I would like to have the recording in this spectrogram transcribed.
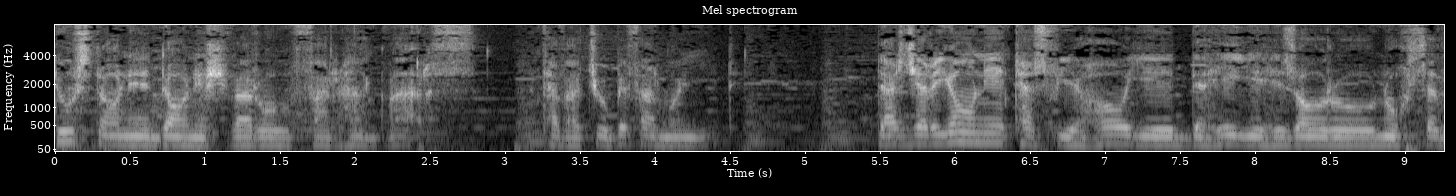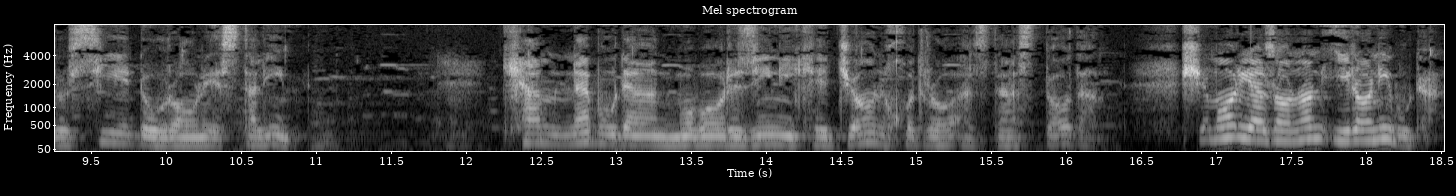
دوستان دانشور و فرهنگ ورز توجه بفرمایید. در جریان تصفیه های دهه 1930 دوران استالین کم نبودند مبارزینی که جان خود را از دست دادند. شماری از آنان ایرانی بودند.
